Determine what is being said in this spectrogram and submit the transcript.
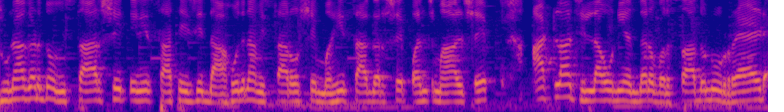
જુનાગઢનો વિસ્તાર છે, તેની સાથે જે દાહોદના વિસ્તારો છે, મહીસાગર છે, પંચમહાલ છે, આટલા જિલ્લાઓની અંદર વરસાદનું રેડ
